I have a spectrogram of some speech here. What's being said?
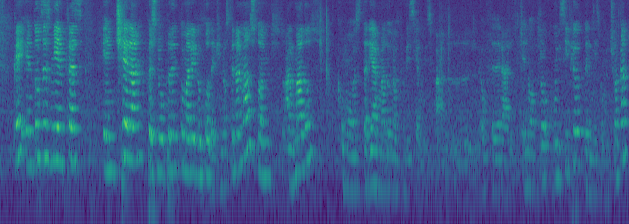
¿Ok? Entonces, mientras en Cheran, pues no pueden tomar el lujo de que no estén armados, son armados como estaría armado una policía municipal o federal en otro municipio del mismo Michoacán.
